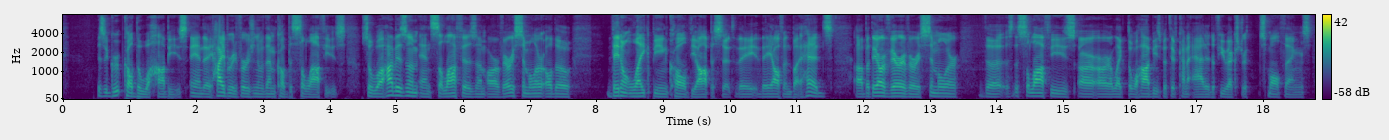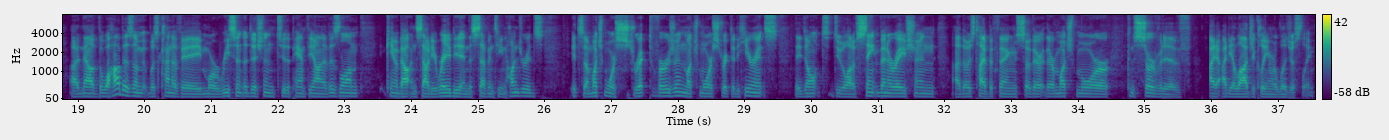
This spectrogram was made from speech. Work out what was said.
is a group called the Wahhabis and a hybrid version of them called the Salafis. So, Wahhabism and Salafism are very similar, although they don't like being called the opposite. They they often butt heads, uh, but they are very very similar. The the Salafis are, are like the Wahhabis, but they've kind of added a few extra small things. Uh, now, the Wahhabism was kind of a more recent addition to the pantheon of Islam came about in Saudi Arabia in the 1700s. It's a much more strict version, much more strict adherence. They don't do a lot of saint veneration, uh, those type of things. So they're they're much more conservative ideologically and religiously.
